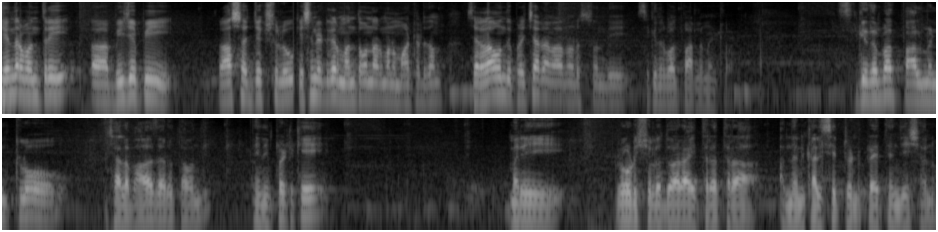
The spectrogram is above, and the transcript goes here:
కేంద్ర మంత్రి బీజేపీ రాష్ట్ర అధ్యక్షులు కిషన్ రెడ్డి గారు మనతో ఉన్నారు మనం మాట్లాడదాం. సార్ ఎలా ఉంది? ప్రచారం ఎలా నడుస్తుంది సికింద్రాబాద్ పార్లమెంట్లో? సికింద్రాబాద్ పార్లమెంట్లో చాలా బాగా జరుగుతూ ఉంది. నేను ఇప్పటికే మరి రోడ్ షోల ద్వారా ఇతరత్ర అందరిని కలిసేటువంటి ప్రయత్నం చేశాను.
